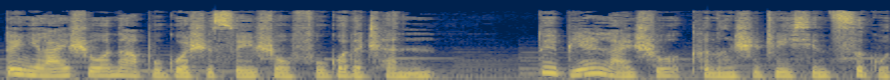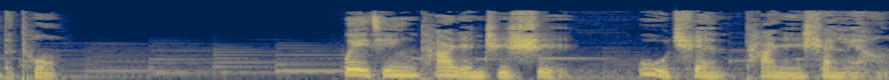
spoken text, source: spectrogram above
对你来说，那不过是随手拂过的尘；对别人来说，可能是锥心刺骨的痛。未经他人之事，勿劝他人善良。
